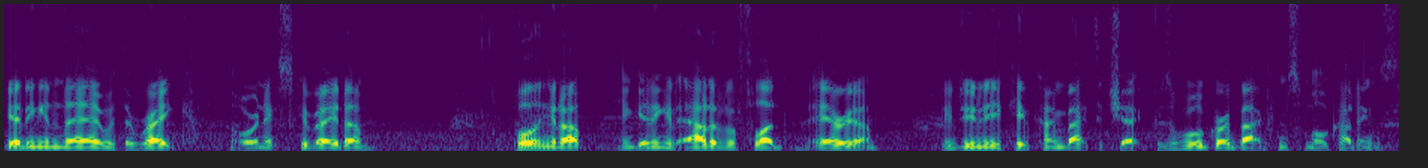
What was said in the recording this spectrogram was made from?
getting in there with a rake or an excavator, pulling it up and getting it out of a flood area. You do need to keep coming back to check because it will grow back from small cuttings.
